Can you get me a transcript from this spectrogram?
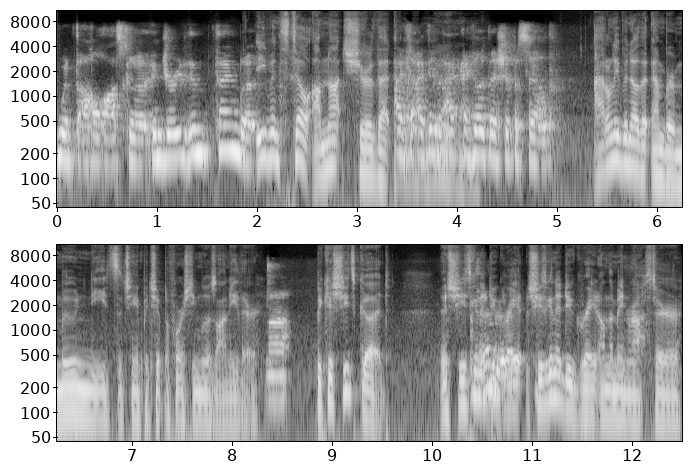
with the whole Asuka injury thing. But Even still, I'm not sure that I, th- I think I, I feel like that ship has sailed. I don't even know that Ember Moon needs the championship before she moves on either. Nah. Because she's good. And she's gonna do great she's gonna do great on the main roster.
